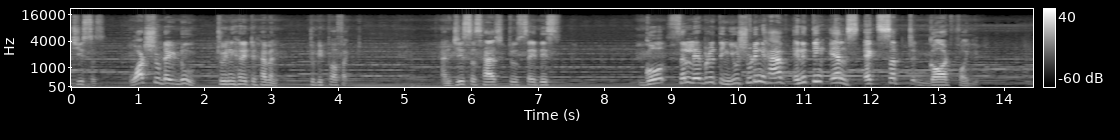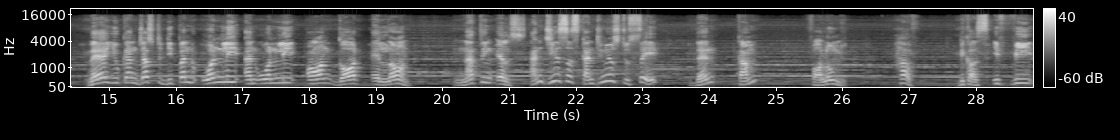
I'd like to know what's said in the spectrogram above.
Jesus, What should I do to inherit heaven, to be perfect? And Jesus has to say this Go sell everything. You shouldn't have anything else except God for you. Where you can just depend only and only on God alone, nothing else. And Jesus continues to say, Then come follow me. How? Because if we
